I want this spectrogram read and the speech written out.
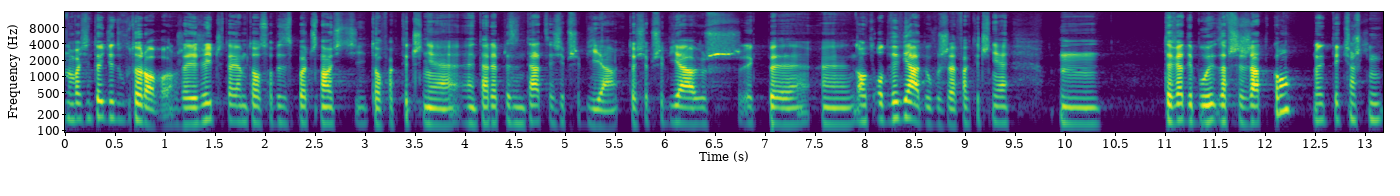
No właśnie to idzie dwutorowo, że jeżeli czytają to osoby ze społeczności, to faktycznie e, ta reprezentacja się przebija. To się przebija już jakby e, od, od wywiadów, że faktycznie mm, te wywiady były zawsze rzadko, no i tej książki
